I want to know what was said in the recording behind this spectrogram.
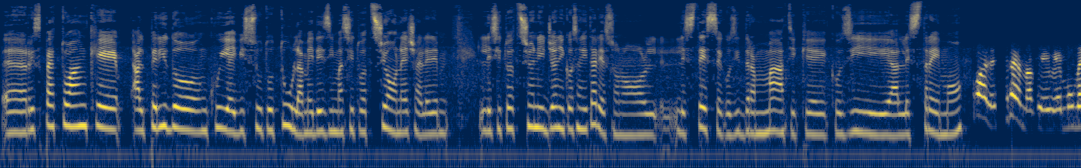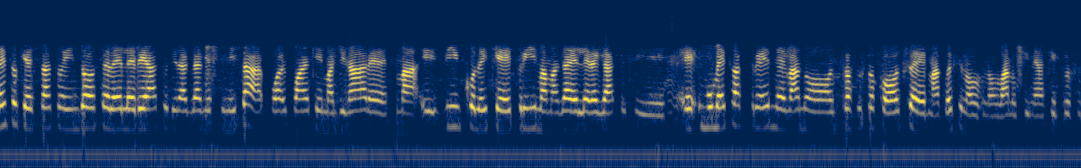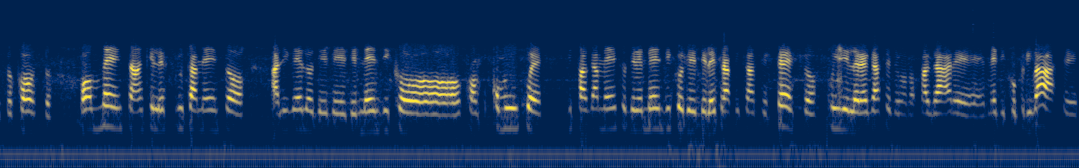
Eh, rispetto anche al periodo in cui hai vissuto tu la medesima situazione, cioè le, le situazioni igienico-sanitarie sono le stesse, così drammatiche, così all'estremo? Poi all'estremo, il momento che è stato indotto il reato di affinità, può, può anche immaginare, ma i vincoli che prima magari le ragazze si... il momento estremo vanno in pronto soccorso, ma questi non, non vanno più neanche in pronto soccorso aumenta anche lo sfruttamento a livello del de, de medico comunque di pagamento delle medico de, delle trafficanti stesso, quindi le ragazze devono pagare medico private.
